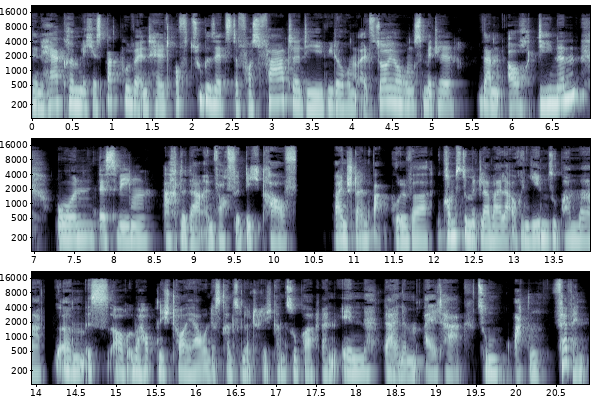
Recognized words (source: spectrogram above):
denn herkömmliches Backpulver enthält oft zugesetzte Phosphate, die wiederum als Säuerungsmittel dann auch dienen. Und deswegen achte da einfach für dich drauf. Weinstein-Backpulver bekommst du mittlerweile auch in jedem Supermarkt, ähm, ist auch überhaupt nicht teuer und das kannst du natürlich ganz super dann in deinem Alltag zum Backen verwenden.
